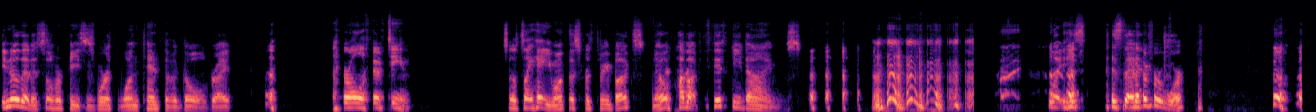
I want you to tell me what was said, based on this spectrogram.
You know that a silver piece is worth one tenth of a gold, right? I roll a 15. So it's like, hey, you want this for three bucks? No. How about fifty dimes? What has has that ever worked?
